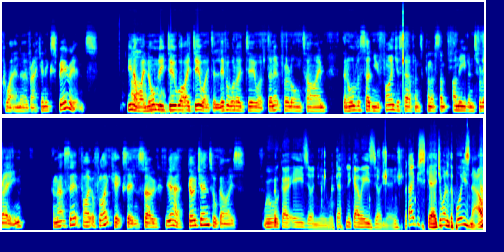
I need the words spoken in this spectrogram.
quite a nerve wracking experience. You know, I Oh, normally man. do what I do, I deliver what I do, I've done it for a long time. Then all of a sudden, you find yourself on kind of some uneven terrain, and that's it. Fight or flight kicks in. So, yeah, go gentle, guys. We will go easy on you. We'll definitely go easy on you. But don't be scared. You're one of the boys now.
